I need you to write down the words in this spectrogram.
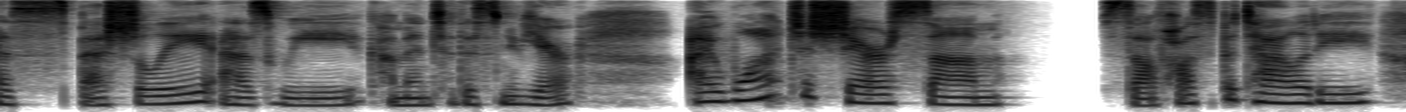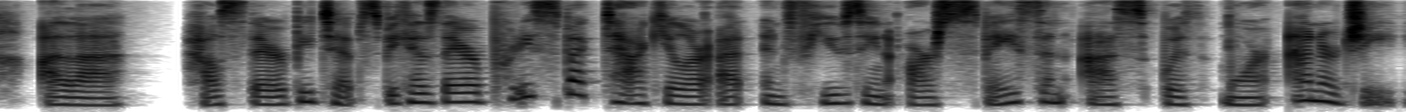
especially as we come into this new year, I want to share some self hospitality a la house therapy tips because they are pretty spectacular at infusing our space and us with more energy.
